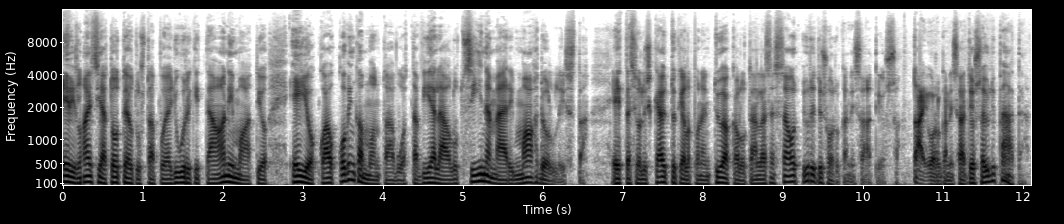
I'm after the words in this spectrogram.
erilaisia toteutustapoja, juurikin tämä animaatio ei ole kovinkaan montaa vuotta vielä ollut siinä määrin mahdollista, että se olisi käyttökelpoinen työkalu tällaisessa yritysorganisaatiossa tai organisaatiossa ylipäätään.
